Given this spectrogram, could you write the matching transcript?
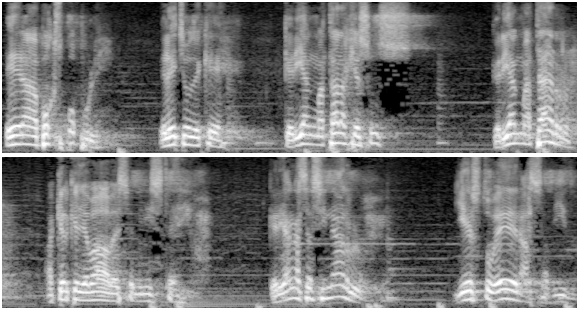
Era Vox Populi, el hecho de que querían matar a Jesús, querían matar a aquel que llevaba ese ministerio, querían asesinarlo. Y esto era sabido,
